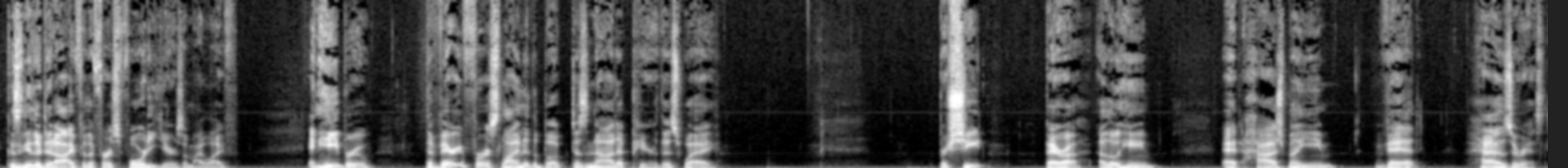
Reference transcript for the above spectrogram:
because neither did I for the first 40 years of my life. In Hebrew, the very first line of the book does not appear this way. Bereshit, Bara Elohim, et Hashmaim vet Hazareth.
